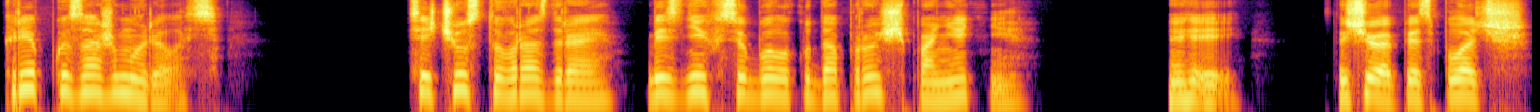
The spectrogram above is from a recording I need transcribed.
Крепко зажмурилась. Все чувства в раздрае. Без них все было куда проще, понятнее. Эй, «Ты чего, опять плачешь?»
